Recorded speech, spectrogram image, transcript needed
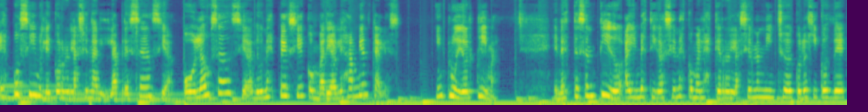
es posible correlacionar la presencia o la ausencia de una especie con variables ambientales incluido el clima. En este sentido, hay investigaciones como las que relacionan nichos ecológicos de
